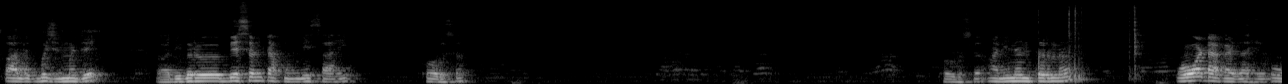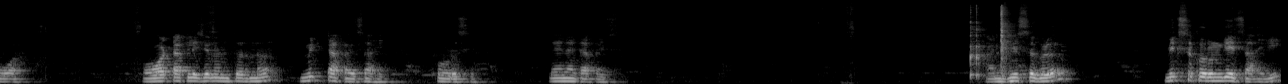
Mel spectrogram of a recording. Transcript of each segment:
पालक भजीमध्ये अगोदर बेसन टाकून घ्यायचं आहे थोडंसं. थोडंसं. आणि नंतरनं ओवा टाकायचा आहे ओवा. ओवा टाकल्याच्या नंतरनं मीठ टाकायचं आहे थोडंसं. लय नाही टाकायचं. आणि हे सगळं मिक्स करून घ्यायचं आहे.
